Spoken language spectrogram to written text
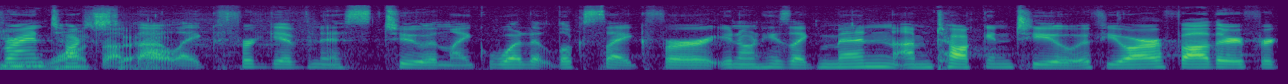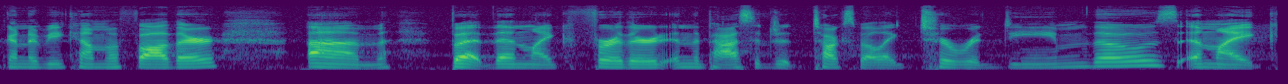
Brian talks about that, help. like forgiveness too, and like what it looks like for you know. And he's like, "Men, I'm talking to you. If you are a father, if you're going to become a father." Um, but then, like further in the passage, it talks about like to redeem those, and like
